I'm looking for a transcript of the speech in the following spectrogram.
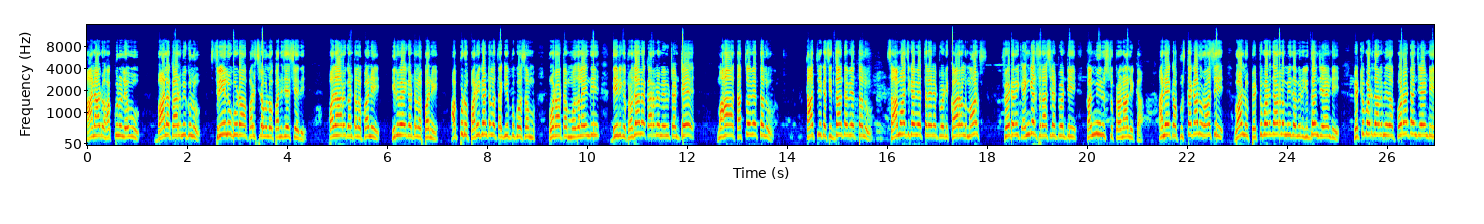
ఆనాడు హక్కులు లేవు. బాల కార్మికులు స్త్రీలు కూడా పరిశ్రమలో పనిచేసేది పదహారు గంటల పని ఇరవై గంటల పని. అప్పుడు పని గంటల తగ్గింపు కోసం పోరాటం మొదలైంది. దీనికి ప్రధాన కారణం ఏమిటంటే మహా తత్వవేత్తలు తాత్విక సిద్ధాంతవేత్తలు సామాజికవేత్తలైనటువంటి కారల్ మార్క్స్ ఫెడరిక్ ఎంగెల్స్ రాసినటువంటి కమ్యూనిస్టు ప్రణాళిక. అనేక పుస్తకాలు రాసి వాళ్ళు పెట్టుబడిదారుల మీద మీరు యుద్ధం చేయండి. పెట్టుబడిదారుల మీద పోరాటం చేయండి.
